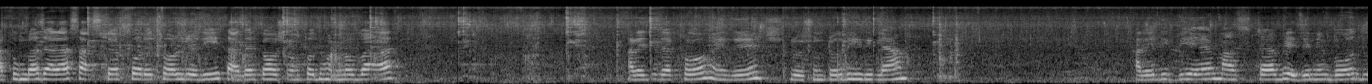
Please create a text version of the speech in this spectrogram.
আর তোমরা যারা সাবস্ক্রাইব করেছ অলরেডি তাদেরকে অসংখ্য ধন্যবাদ। আর এই যে দেখো, এই যে রসুনটাও দিয়ে দিলাম। আর এদিক দিয়ে মাছটা ভেজে নিব, দু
